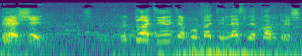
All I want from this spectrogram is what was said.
prêcher. Mais toi, tu dis que tu es prophète, tu laisses les femmes prêcher.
